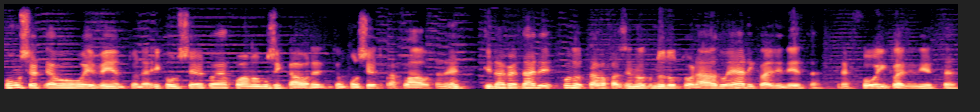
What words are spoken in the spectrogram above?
Concert é o evento, né? E concerto é a forma musical, né? Um concerto para flauta, né? E na verdade, quando eu estava fazendo meu doutorado, era em clarineta, né? Foi em clarineta.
